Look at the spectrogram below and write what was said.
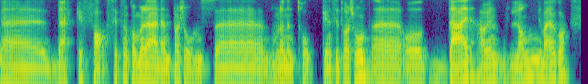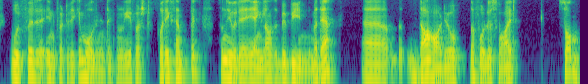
det, er, det er, ikke fasit som kommer, det er den personens uh, hvordan den tolker en situasjon. Uh, og der har vi en lang vei å gå. Hvorfor innførte vi ikke mållinjeteknologi først, f.eks., som de gjorde i England? At vi begynner med det. Uh, da, jo, da, får du jo svar sånn.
